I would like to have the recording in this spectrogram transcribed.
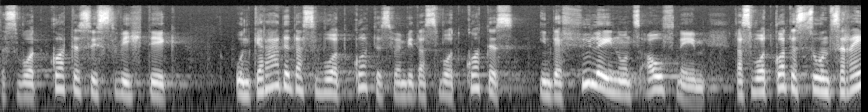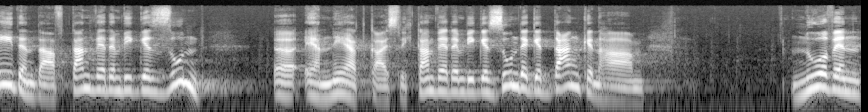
das Wort Gottes ist wichtig Und gerade das Wort Gottes, wenn wir das Wort Gottes in der Fülle in uns aufnehmen, das Wort Gottes zu uns reden darf, dann werden wir gesund äh, ernährt geistlich, dann werden wir gesunde Gedanken haben. Nur wenn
